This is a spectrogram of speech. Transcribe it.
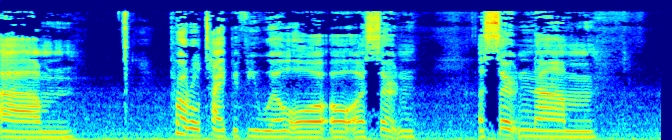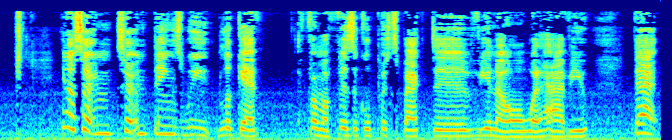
um, prototype, if you will, or, or a certain, a certain, um, you know, certain certain things we look at from a physical perspective, you know, or what have you, that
